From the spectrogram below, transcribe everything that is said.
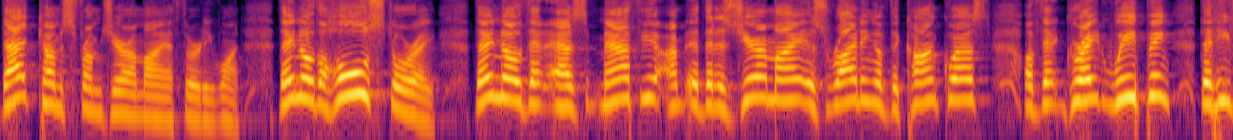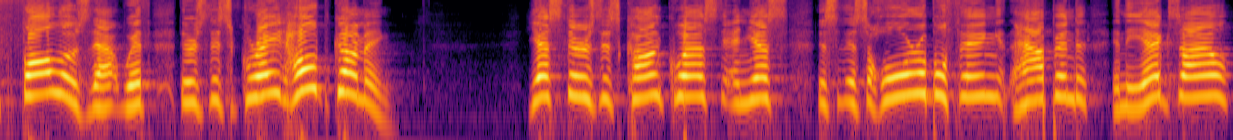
that comes from Jeremiah 31. They know the whole story. They know that as Matthew, um, that as Jeremiah is writing of the conquest, of that great weeping, that he follows that with, there's this great hope coming. Yes, there's this conquest, and yes, this, this horrible thing happened in the exile,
